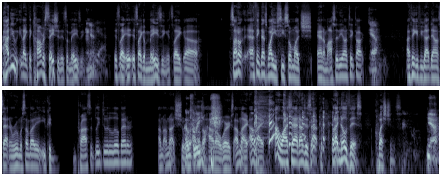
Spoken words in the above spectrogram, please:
how do you like the conversation? It's amazing. Yeah. Yeah. It's like it's like amazing. It's like uh, so I don't. I think that's why you see so much animosity on TikTok. Yeah. I think if you got down, sat in a room with somebody, you could possibly do it a little better. I'm, I'm not sure. Hopefully. I don't know how it all works. I'm like, I'm like, I watch that. And I'm just, but I know this questions, Yeah.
